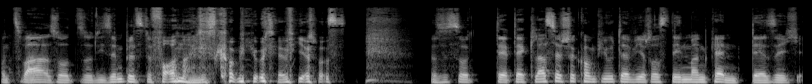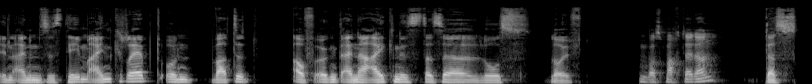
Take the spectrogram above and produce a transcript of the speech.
Und zwar so, so die simpelste Form eines Computervirus. Das ist so der, der klassische Computervirus, den man kennt, der sich in einem System eingräbt und wartet auf irgendein Ereignis, dass er losläuft. Und was macht er dann? Das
